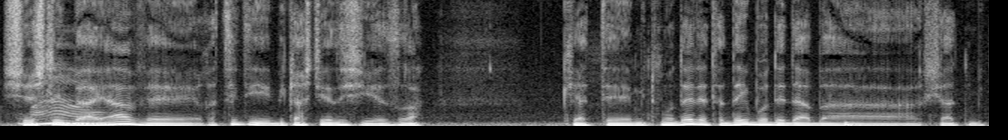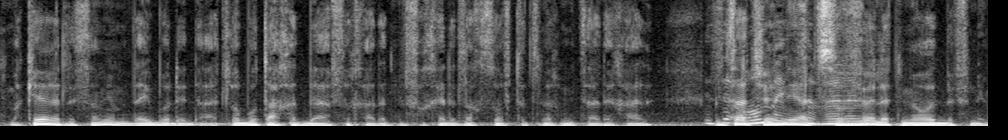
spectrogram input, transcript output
שיש לי וואו. בעיה, ורציתי, ביקשתי איזושהי עזרה. כי את uh, מתמודדת, את די בודדה, ב... כשאת מתמכרת לסמים, את די בודדה. את לא בוטחת באף אחד, את מפחדת לחשוף את עצמך מצד אחד. מצד אומץ, שני, את אבל- סובלת מאוד בפנים.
